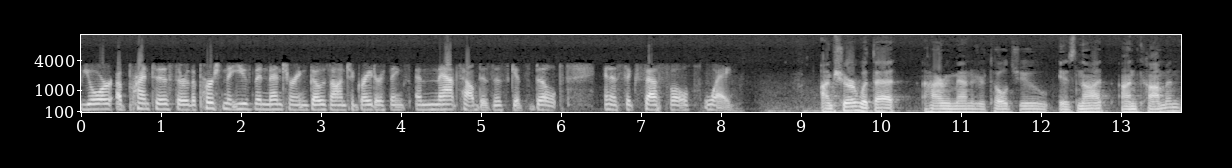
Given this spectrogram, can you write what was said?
your apprentice or the person that you've been mentoring goes on to greater things, and that's how business gets built in a successful way. I'm sure what that hiring manager told you is not uncommon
